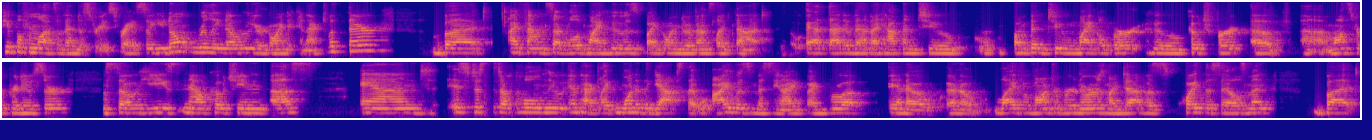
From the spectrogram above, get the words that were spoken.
people from lots of industries right? So you don't really know who you're going to connect with there. But i found several of my who's by going to events like that. At that event i happened to bump into michael burt who coached burt of uh, monster producer. So he's now coaching us. And it's just a whole new impact. Like one of the gaps that i was missing i, I grew up in a in a life of entrepreneurs. My dad was quite the salesman, but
